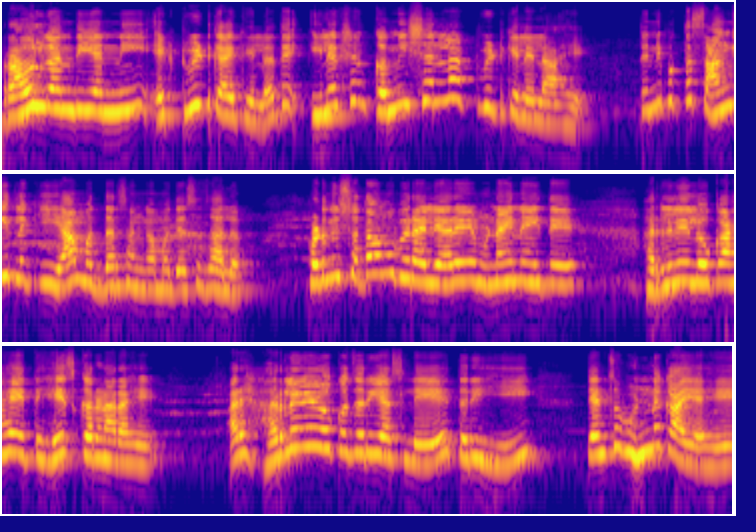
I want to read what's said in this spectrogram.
राहुल गांधी यांनी एक ट्विट काय केलं? ते इलेक्शन कमिशनला ट्विट केलेलं आहे. त्यांनी फक्त सांगितलं की या मतदारसंघामध्ये असं झालं. फडणवीस स्वतःहून उभे राहिले अरे नाही नाही ते हरलेले लोक आहेत ते हेच करणार आहे. अरे हरलेले लोक जरी असले तरीही त्यांचं म्हणणं काय आहे?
